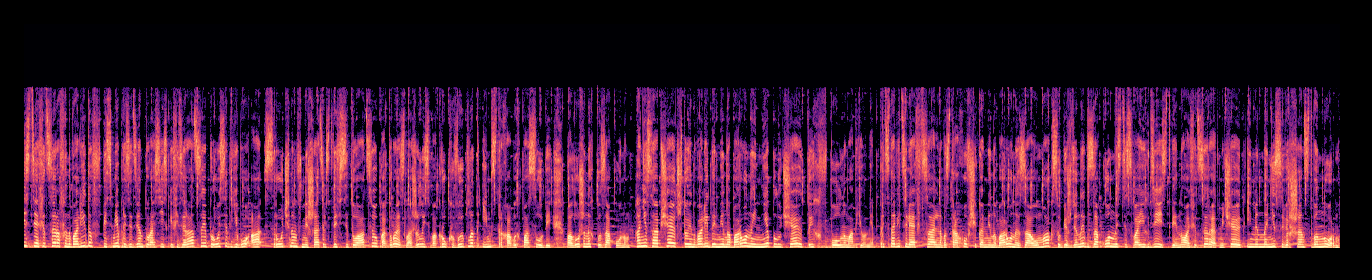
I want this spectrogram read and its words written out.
200 офицеров-инвалидов в письме президенту Российской Федерации просят его о срочном вмешательстве в ситуацию, которая сложилась вокруг выплат им страховых пособий, положенных по закону. Они сообщают, что инвалиды Минобороны не получают их в полном объеме. Представители официального страховщика Минобороны ЗАО «Макс» убеждены в законности своих действий, но офицеры отмечают именно несовершенство норм,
